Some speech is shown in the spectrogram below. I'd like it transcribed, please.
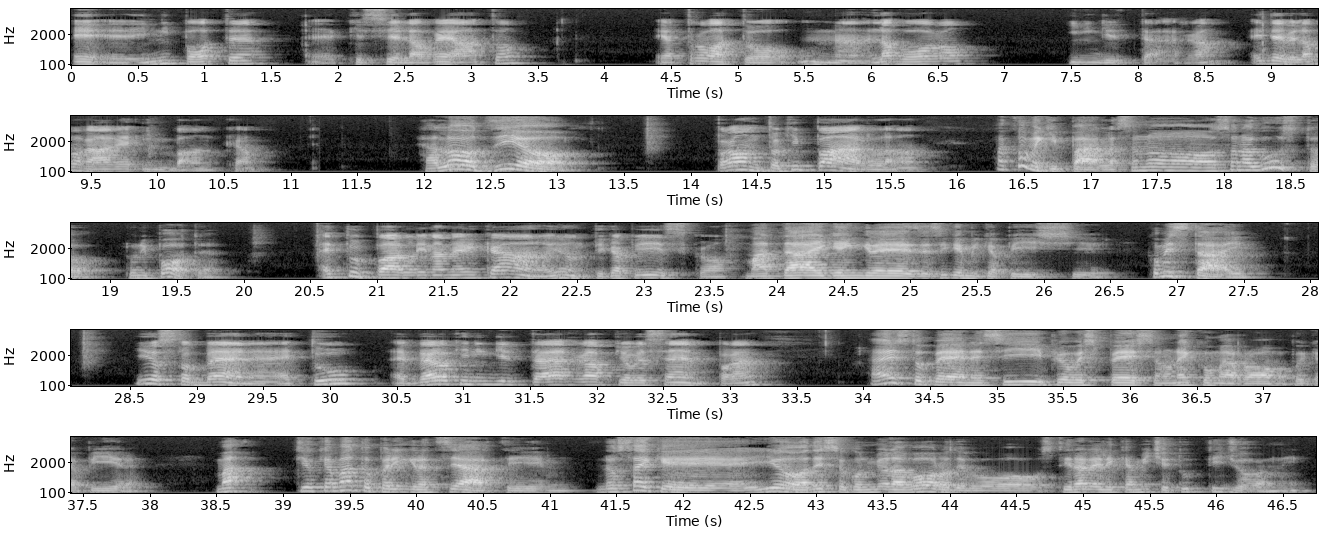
e eh, il nipote eh, che si è laureato e ha trovato un lavoro in Inghilterra e deve lavorare in banca. Allo zio! Pronto, chi parla? Ma come chi parla? Sono, sono Augusto, tuo nipote. E tu parli in americano, io non ti capisco. Ma dai che inglese, sì che mi capisci. Come stai? Io sto bene, e tu? È vero che in Inghilterra piove sempre? Eh, sto bene, sì, piove spesso, non è come a Roma, puoi capire. Ma ti ho chiamato per ringraziarti. Lo sai che io adesso col mio lavoro devo stirare le camicie tutti i giorni.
